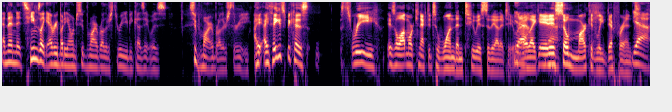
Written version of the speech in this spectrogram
And then it seems like everybody owned Super Mario Brothers Three because it was Super Mario Brothers Three. I, I think it's because three is a lot more connected to one than two is to the other two. Yeah, Right? Like it is yeah. so markedly different. Yeah.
